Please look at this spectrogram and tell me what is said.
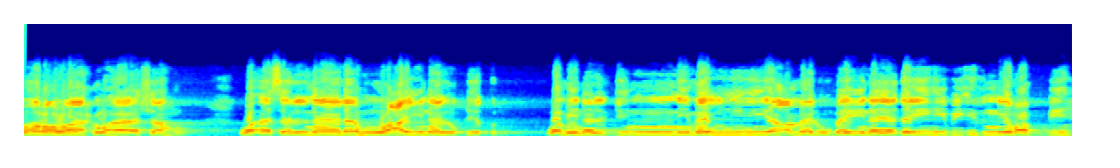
ورواحها شهر وأسلنا له عين القطر ومن الجن من يعمل بين يديه بإذن ربه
